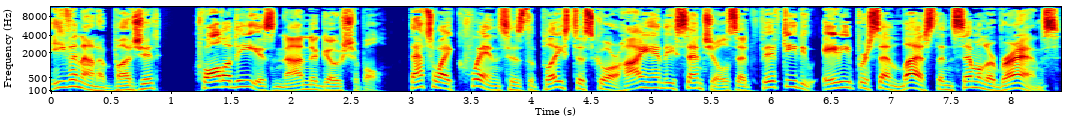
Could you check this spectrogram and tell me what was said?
Even on a budget, quality is non-negotiable. That's why Quince is the place to score high-end essentials at 50 to 80% less than similar brands.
